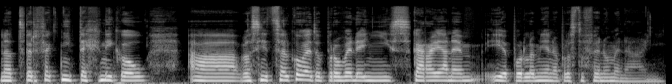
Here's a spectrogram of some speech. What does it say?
nad perfektní technikou a vlastně celkové to provedení s Karajanem je podle mě naprosto fenomenální.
